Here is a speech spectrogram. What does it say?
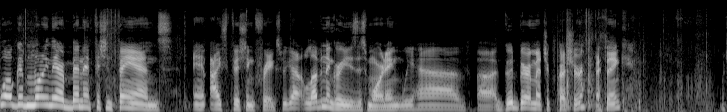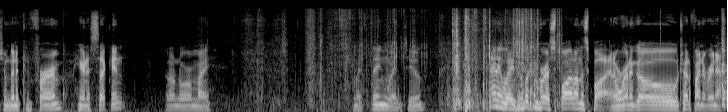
Well, good morning there, Bend It fishing fans and ice fishing freaks. We got 11 degrees this morning. We have uh, a good barometric pressure, I think, which I'm going to confirm here in a second. I don't know where my my thing went to. Anyways, we're looking for a spot on the spot, and we're going to go try to find it right now.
